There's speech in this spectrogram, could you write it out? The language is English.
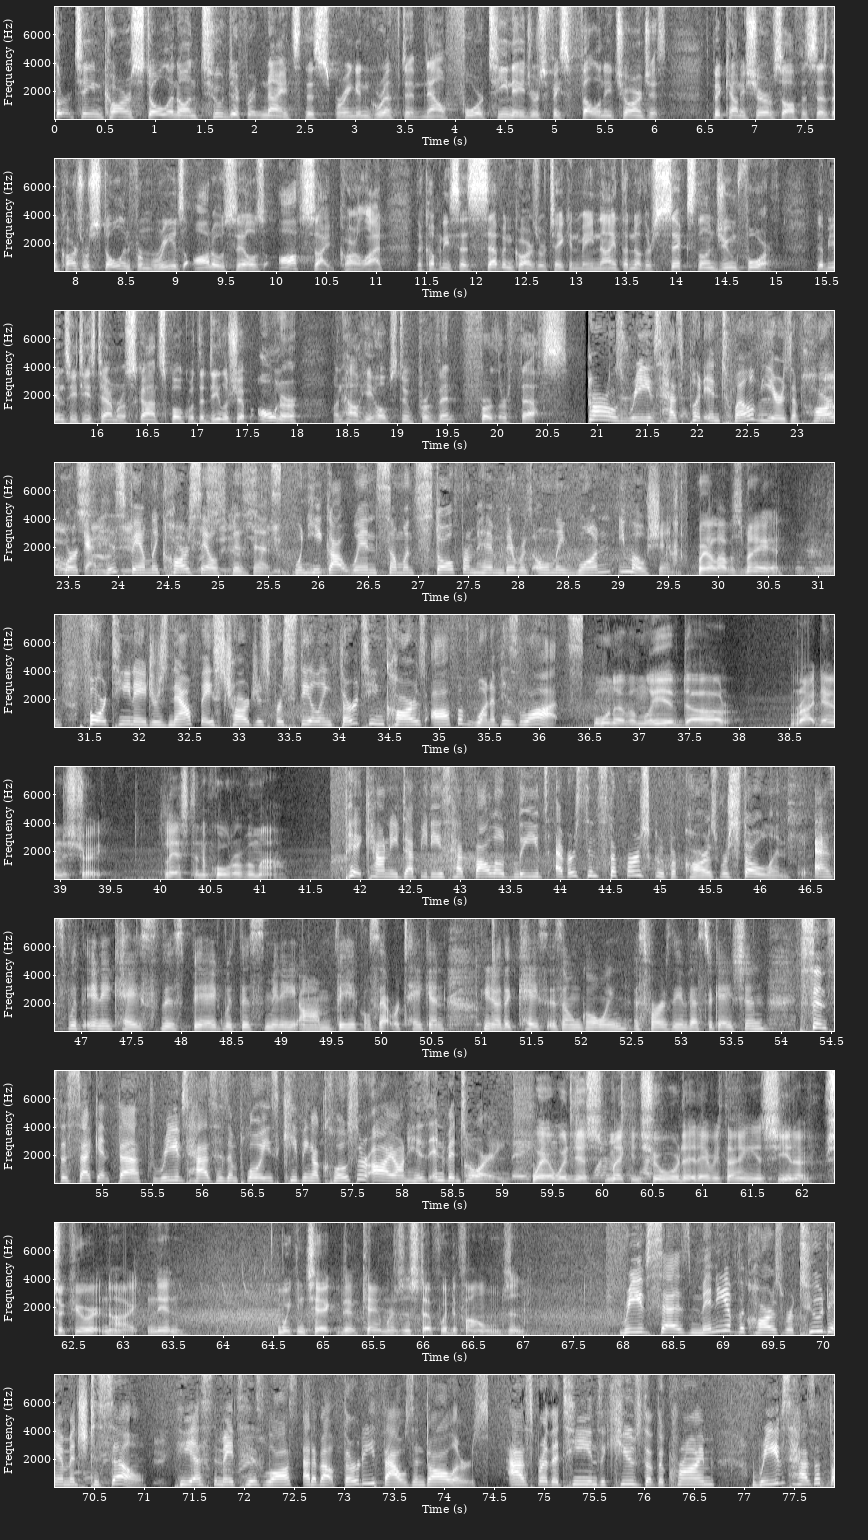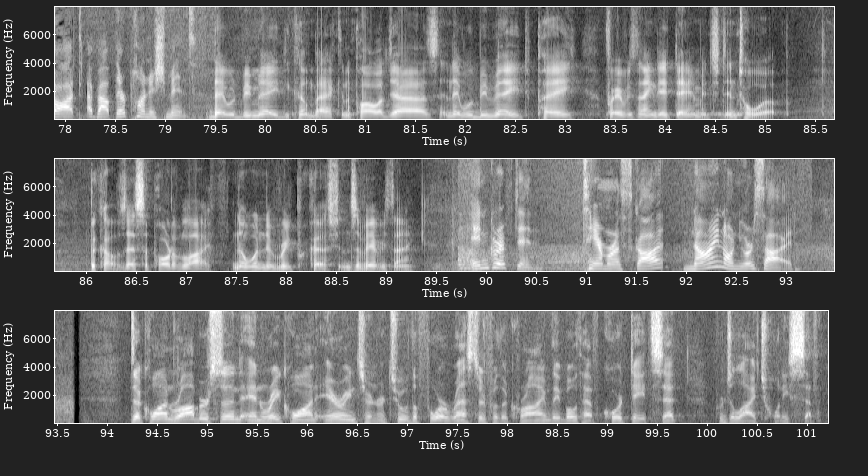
13 cars stolen on two different nights this spring in Grifton. Now four teenagers face felony charges. The Pitt County Sheriff's Office says the cars were stolen from Reeves Auto Sales offsite car lot. The company says seven cars were taken May 9th, another six on June 4th. WNCT's Tamara Scott spoke with the dealership owner on how he hopes to prevent further thefts. Charles Reeves has put in 12 years of hard work at his family car sales business. When he got wind someone stole from him, there was only one emotion. Well, I was mad. Four teenagers now face charges for stealing 13 cars off of one of his lots. One of them lived uh, right down the street, less than a quarter of a mile. Pitt County deputies have followed leads ever since the first group of cars were stolen. As with any case this big, with this many um, vehicles that were taken, you know, the case is ongoing as far as the investigation. Since the second theft, Reeves has his employees keeping a closer eye on his inventory. Well, we're just making sure that everything is, you know, secure at night, and then we can check the cameras and stuff with the phones. And Reeves says many of the cars were too damaged to sell. He estimates his loss at about $30,000. As for the teens accused of the crime, Reeves has a thought about their punishment. they would be made to come back and apologize, and they would be made to pay for everything they damaged and tore up, because that's a part of life, knowing the repercussions of everything. In Grifton, Tamara Scott, 9 on your side. Daquan Robertson and Raquan Arrington are two of the four arrested for the crime. They both have court dates set for July 27th.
